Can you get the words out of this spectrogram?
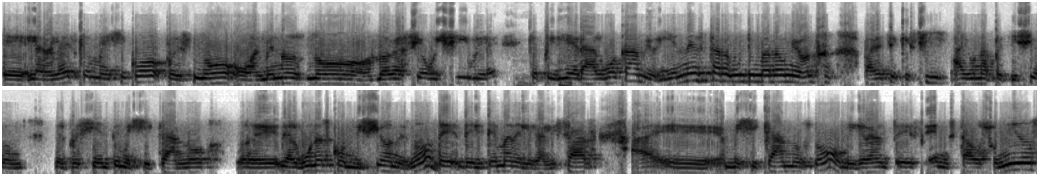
eh, la realidad es que México, pues no, o al menos no, no había sido visible que pidiera algo a cambio. Y en esta última reunión parece que sí hay una petición del presidente mexicano eh, de algunas condiciones, ¿no? del tema de legalizar a eh, mexicanos, ¿no? O migrantes en Estados Unidos.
